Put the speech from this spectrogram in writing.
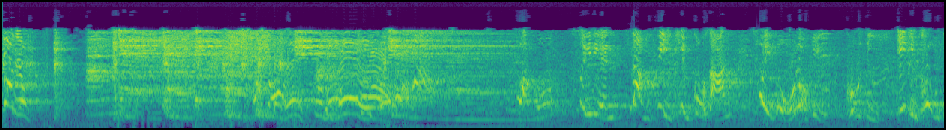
大了！华哥虽然南比天高山，退步落去，可是已经统治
